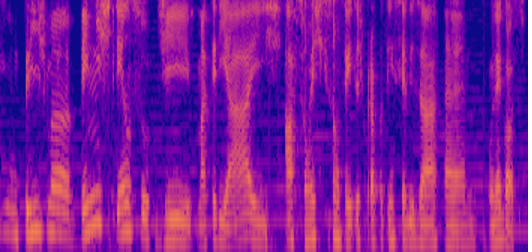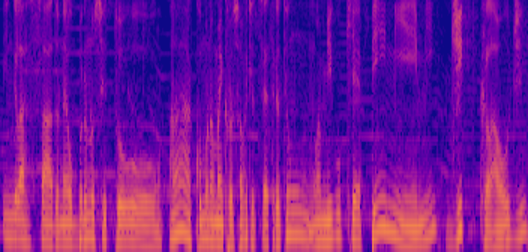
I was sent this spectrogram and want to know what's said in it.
um prisma bem extenso de materiais, ações que são feitas para potencializar é, o negócio. Engraçado, né? O Bruno citou, ah, como na Microsoft, etc. Eu tenho um amigo que é PMM de cloud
